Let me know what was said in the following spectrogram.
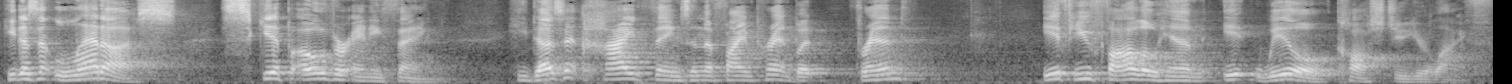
He doesn't let us skip over anything. He doesn't hide things in the fine print, but friend, if you follow him, it will cost you your life.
